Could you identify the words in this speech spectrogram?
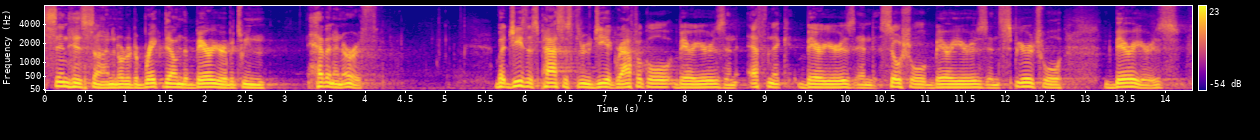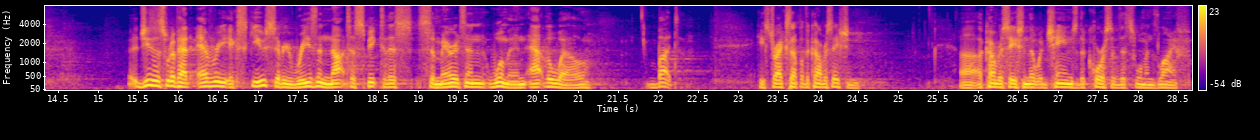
send his son in order to break down the barrier between heaven and earth, but Jesus passes through geographical barriers and ethnic barriers and social barriers and spiritual barriers. Jesus would have had every excuse, every reason not to speak to this Samaritan woman at the well, but he strikes up with a conversation, uh, a conversation that would change the course of this woman's life.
